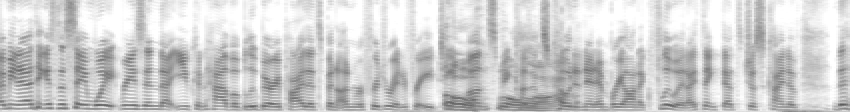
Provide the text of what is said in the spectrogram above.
I mean, I think it's the same way reason that you can have a blueberry pie that's been unrefrigerated for 18 Oh, months because it's oh. coated in uh, uh. embryonic fluid. I think that's just kind of the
